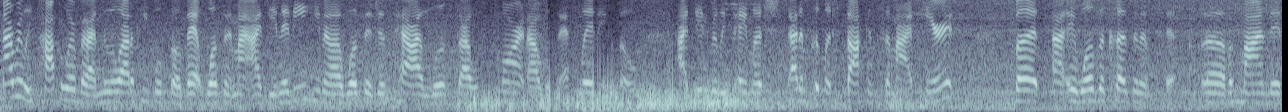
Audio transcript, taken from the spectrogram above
not really popular, but I knew a lot of people, so that wasn't my identity. You know, it wasn't just how I looked. I was smart, I was athletic, I didn't really pay much, I didn't put much stock into my appearance. But uh, it was a cousin of, uh, of mine that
